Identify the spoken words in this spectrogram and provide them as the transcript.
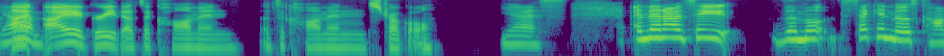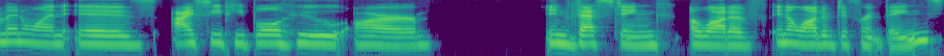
yeah. I, I agree. That's a common, that's a common struggle. Yes. And then I would say the mo- second most common one is I see people who are investing a lot of in a lot of different things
